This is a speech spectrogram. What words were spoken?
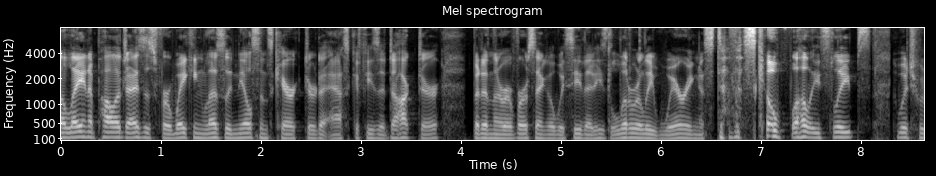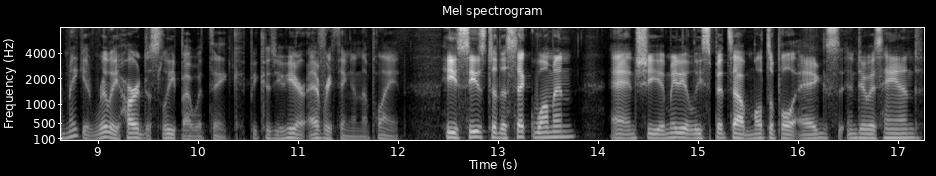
Elaine apologizes for waking Leslie Nielsen's character to ask if he's a doctor, but in the reverse angle, we see that he's literally wearing a stethoscope while he sleeps, which would make it really hard to sleep, I would think, because you hear everything in the plane. He sees to the sick woman, and she immediately spits out multiple eggs into his hand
